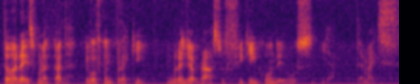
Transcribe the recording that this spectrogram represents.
Então era isso, molecada. Eu vou ficando por aqui. Um grande abraço, fiquem com Deus e até mais.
